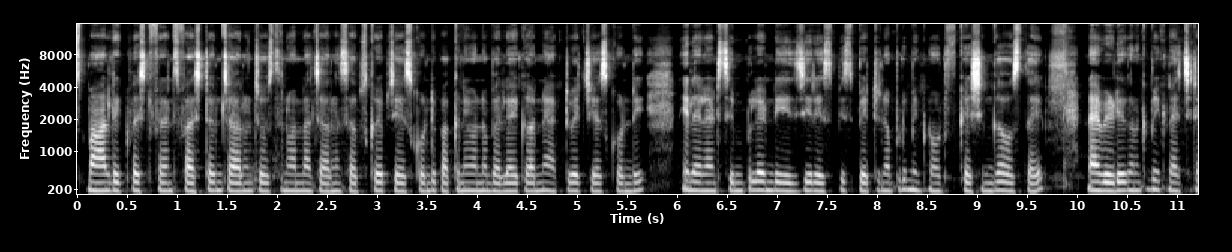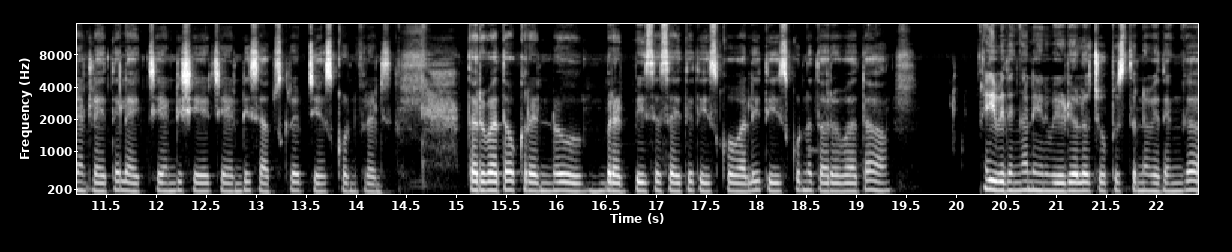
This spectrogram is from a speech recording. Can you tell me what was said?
Small request friends first time channel చూస్తున్న నా ఛానల్ సబ్స్క్రైబ్ చేసుకోండి. పక్కనే ఉన్న బెల్ ఐకాన్ని యాక్టివేట్ చేసుకోండి. నేను ఇలాంటి సింపుల్ అండ్ ఈజీ రెసిపీస్ పెట్టినప్పుడు మీకు నోటిఫికేషన్గా వస్తాయి. నా వీడియో కనుక మీకు నచ్చినట్లయితే లైక్ చేయండి షేర్ చేయండి సబ్స్క్రైబ్ చేసుకోండి ఫ్రెండ్స్. తర్వాత ఒక రెండు బ్రెడ్ పీసెస్ అయితే తీసుకోవాలి. తీసుకున్న తర్వాత ఈ విధంగా నేను వీడియోలో చూపిస్తున్న విధంగా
